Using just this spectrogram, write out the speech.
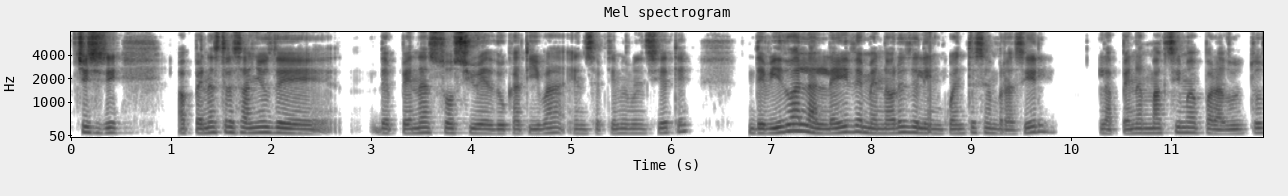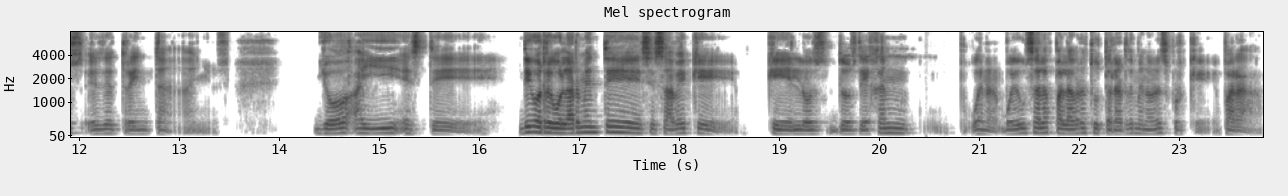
Sí, sí, sí. Apenas tres años de, de pena socioeducativa en septiembre de 2007. Debido a la ley de menores delincuentes en Brasil, la pena máxima para adultos es de 30 años. Yo ahí, este, digo, regularmente se sabe que, que los, los dejan, bueno, voy a usar la palabra tutelar de menores porque para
